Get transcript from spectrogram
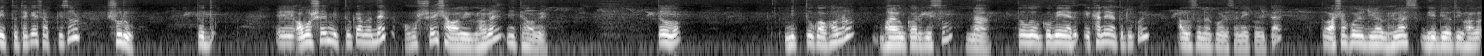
মৃত্যু থেকে সব কিছুর শুরু। তো এই অবশ্যই মৃত্যুকে আমাদের অবশ্যই স্বাভাবিকভাবে নিতে হবে। তো মৃত্যু কখনো ভয়ঙ্কর কিছু না। তো কবি এখানে এতটুকুই আলোচনা করেছেন এই কবিতা তো আশা করি ভিউয়ার্স ভিডিওটি ভালো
